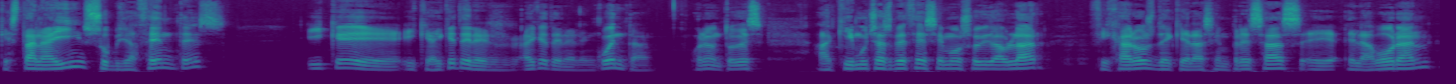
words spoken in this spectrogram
que están ahí, subyacentes, y que, y que hay que tener, hay que tener en cuenta. Bueno, entonces, aquí muchas veces hemos oído hablar Fijaros de que las empresas eh, elaboran,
